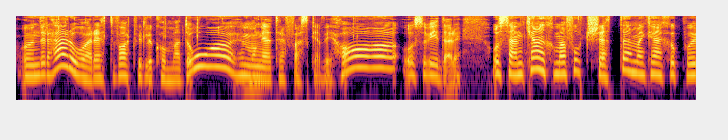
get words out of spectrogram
Och under det här året, vart vill du komma då? Hur många träffar ska vi ha? Och så vidare. Och sen kanske man fortsätter, men kanske på,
